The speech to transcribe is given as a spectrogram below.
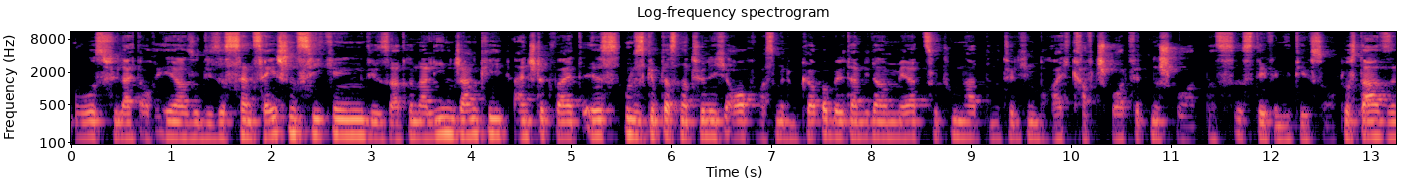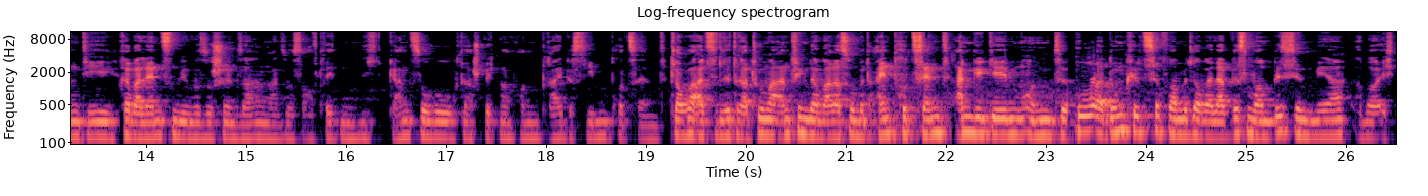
wo es vielleicht auch eher so dieses Sensation-Seeking, dieses Adrenalin-Junkie ein Stück weit ist. Und es gibt das natürlich auch, was mit dem Körperbild dann wieder mehr zu tun hat, natürlich im Bereich Kraftsport, Fitnesssport. Das ist definitiv so. Bloß da sind die Prävalenzen, wie wir so schön sagen, also das Auftreten nicht ganz so hoch. Da spricht man von drei bis sieben Prozent. Ich glaube, glaube, als die Literatur mal anfing, da war das so mit ein Prozent angegeben und äh, hoher Dunkelziffer. Mittlerweile wissen wir ein bisschen mehr, aber ich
